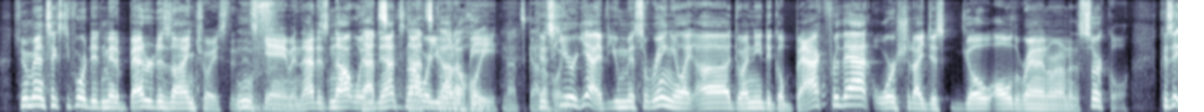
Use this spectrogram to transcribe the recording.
Superman sixty four did made a better design choice than this game, and that is not what That's- that's, not where you want gotta be. Because here, yeah, if you miss a ring, you're like, uh, do I need to go back for that, or should I just go all the way around in the circle? Because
